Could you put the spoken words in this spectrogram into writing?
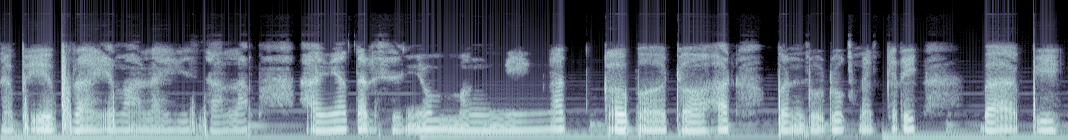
Nabi Ibrahim alaihissalam hanya tersenyum mengingat kebodohan penduduk negeri Babilonia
